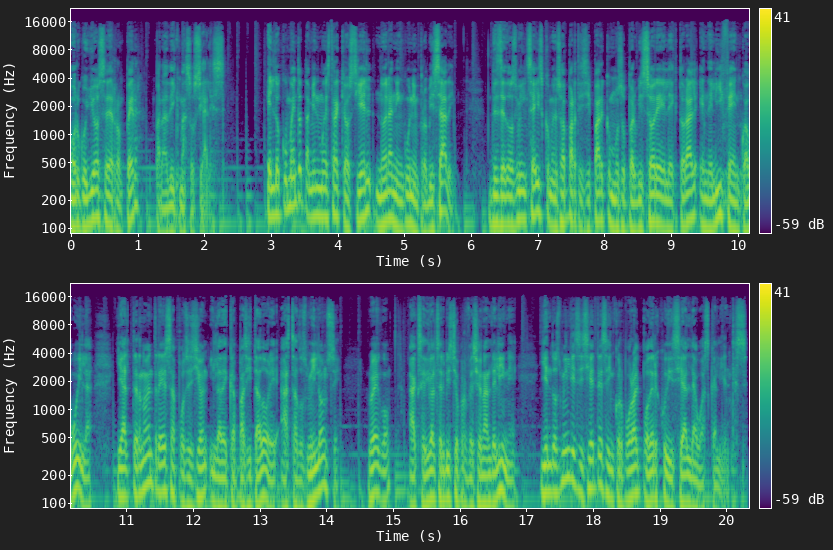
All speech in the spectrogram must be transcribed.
Orgullosa de romper paradigmas sociales. El documento también muestra que Ociel no era ningún improvisado. Desde 2006 comenzó a participar como supervisor electoral en el IFE en Coahuila y alternó entre esa posición y la de capacitadore hasta 2011 Luego, accedió al servicio profesional del INE y en 2017 se incorporó al Poder Judicial de Aguascalientes.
